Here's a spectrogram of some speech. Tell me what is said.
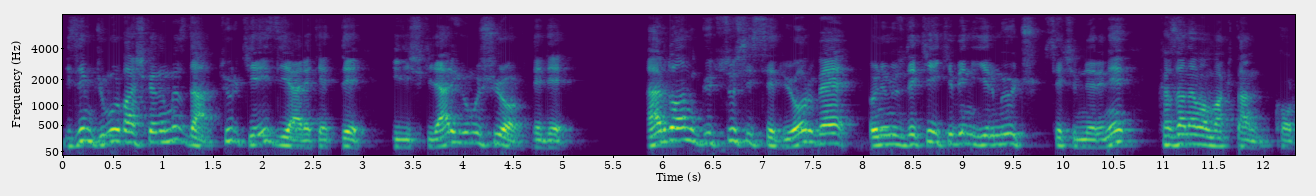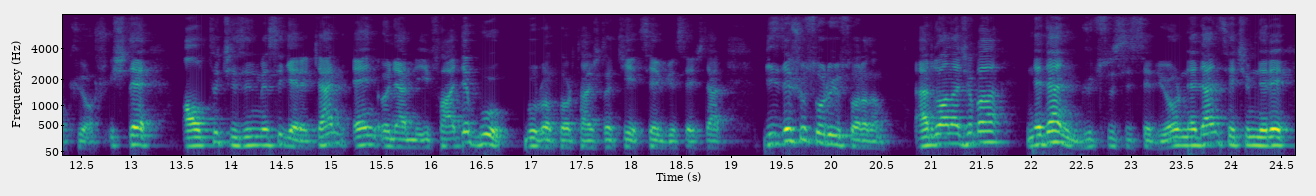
bizim Cumhurbaşkanımız da Türkiye'yi ziyaret etti. İlişkiler yumuşuyor dedi. Erdoğan güçsüz hissediyor ve önümüzdeki 2023 seçimlerini kazanamamaktan korkuyor. İşte altı çizilmesi gereken en önemli ifade bu. Bu röportajdaki sevgili seyirciler. Biz de şu soruyu soralım. Erdoğan acaba neden güçsüz hissediyor? Neden seçimleri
